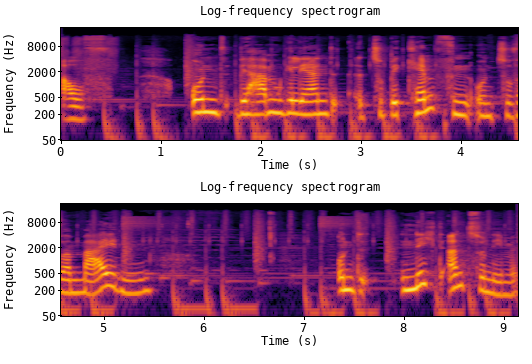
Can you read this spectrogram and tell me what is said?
auf. Und wir haben gelernt äh, zu bekämpfen und zu vermeiden und nicht anzunehmen.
